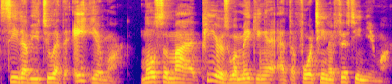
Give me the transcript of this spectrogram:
CW2 at the eight year mark. Most of my peers were making it at the 14 or 15 year mark.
